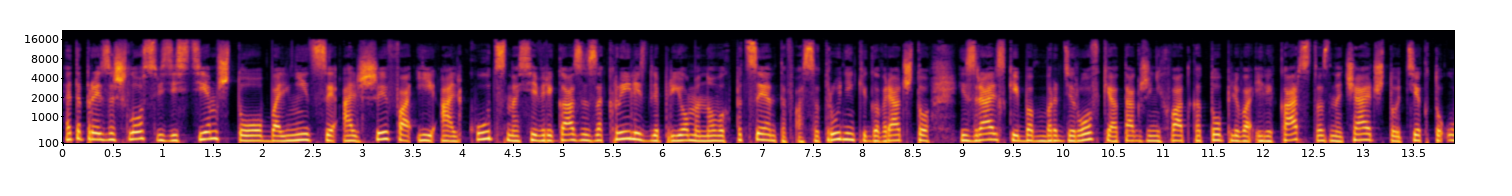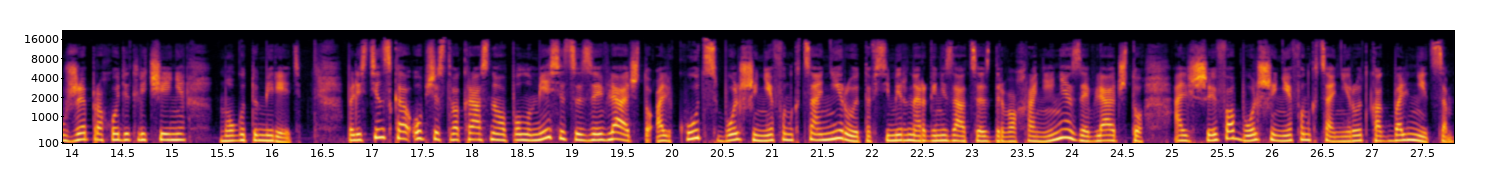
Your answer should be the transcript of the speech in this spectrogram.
Это произошло в связи с тем, что больницы Аль-Шифа и Аль-Куц на севере Газы закрылись для приема новых пациентов, а сотрудники говорят, что израильские бомбардировки, а также нехватка топлива и лекарств означают, что те, кто уже проходит лечение, могут умереть. Палестинское общество Красного полумесяца заявляет, что Аль-Кудс больше не функционирует, а Всемирная организация здравоохранения заявляет, что Аль-Шифа больше не функционирует как больница.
